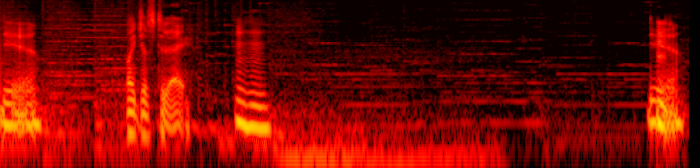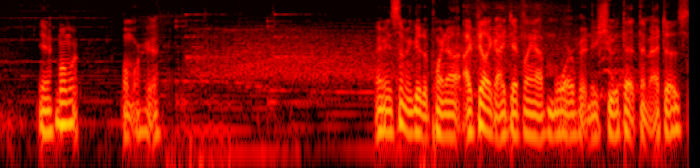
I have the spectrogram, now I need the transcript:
yeah. like just today. Mm-hmm. Yeah. Yeah. One more. One more, yeah. I mean, it's something good to point out. I feel like I definitely have more of an issue with that than Matt does.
